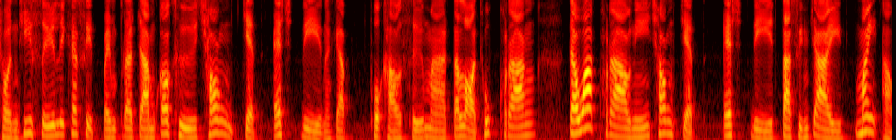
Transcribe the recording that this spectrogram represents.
ชนที่ซื้อลิขสิทธิ์เป็นประจำก็คือช่อง 7 HD นะครับ พวกเขาซื้อมาตลอดทุกครั้ง แต่ว่าคราวนี้ช่อง 7 HD ตัดสินใจไม่เอา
